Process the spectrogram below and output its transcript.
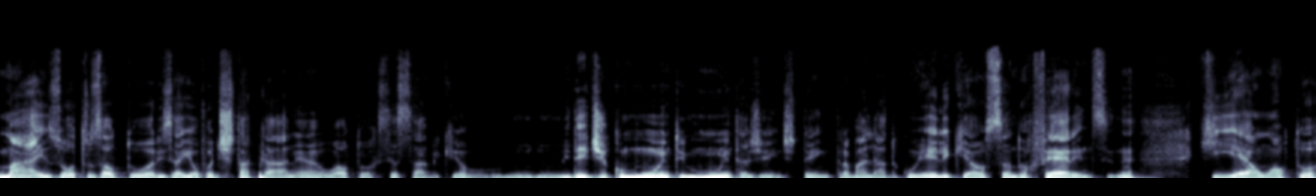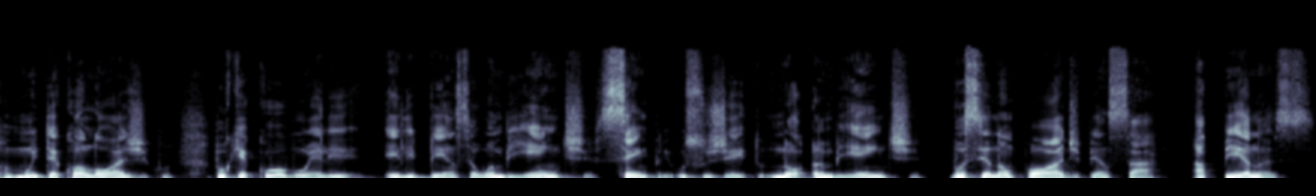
Mas outros autores, aí eu vou destacar, né? O autor que você sabe que eu me dedico muito e muita gente tem trabalhado com ele, que é o Sandor Ferencz, né? Que é um autor muito ecológico, porque como ele ele pensa o ambiente, sempre o sujeito no ambiente, você não pode pensar apenas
